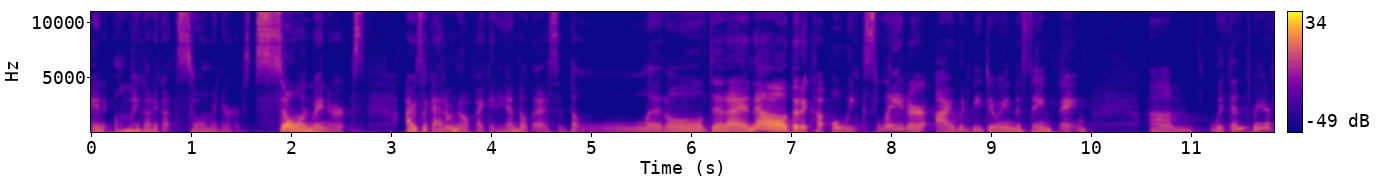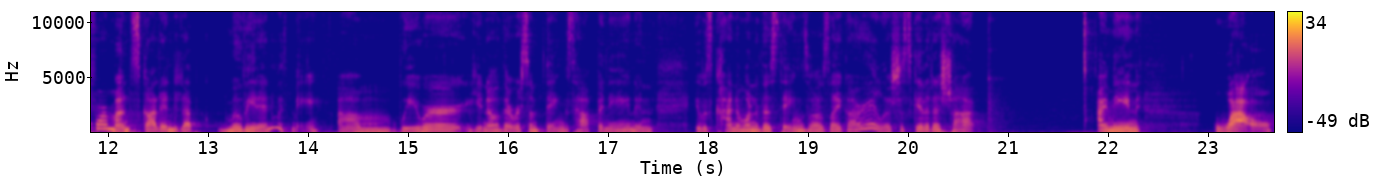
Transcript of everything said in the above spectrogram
And oh my Scott, I got so on my nerves, so on my nerves. I was like, I don't know if I could handle this. But little did I know that a couple weeks later, I would be doing the same thing. Um, within three or four months, God ended up moving in with me. Um, we were, you know, there were some things happening, and it was kind of one of those things where I was like, all right, let's just give it a shot. I mean, wow.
